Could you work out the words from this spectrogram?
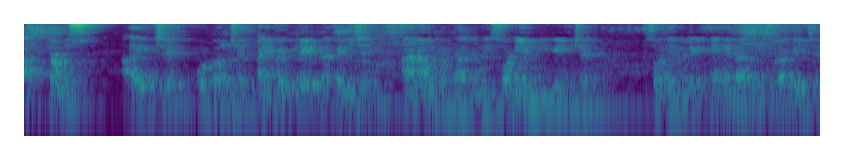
આ ત્રણ આ એક છે ફોટોન છે અહીં કોઈ પ્લેટ રાખેલી છે, આના ઉપર ધાતુની સોડિયમની કેની છે. સોડિયમ એટલે એને ધાતુની શું રાખેલી છે?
